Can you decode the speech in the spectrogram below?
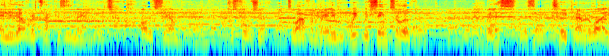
any of the other attackers, isn't he? Which, honestly, I'm just fortunate to have him. Really, we, we seem to have. I mean, let's let's not get too carried away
